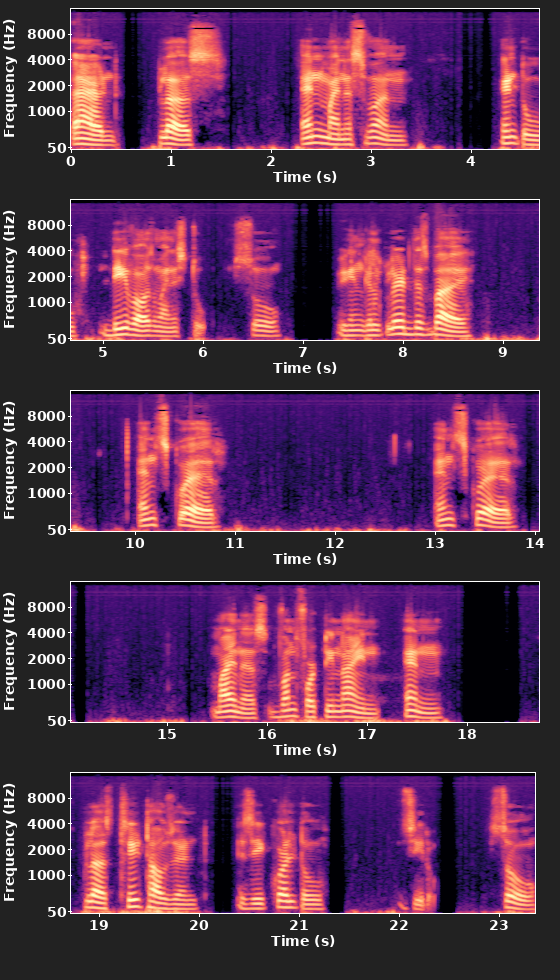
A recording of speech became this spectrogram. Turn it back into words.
and plus n minus 1 into D was minus 2 so we can calculate this by n square n square minus 149 n plus 3000 is equal to 0 so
